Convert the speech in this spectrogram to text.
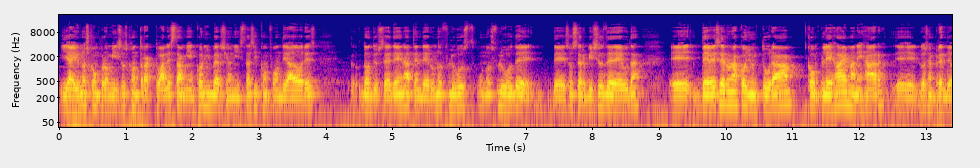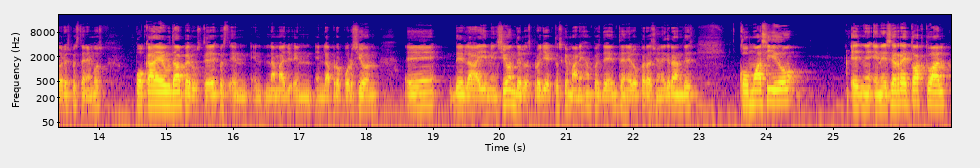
Y hay unos compromisos contractuales también con inversionistas y con fondeadores, donde ustedes deben atender unos flujos, unos flujos de, de esos servicios de deuda. Eh, debe ser una coyuntura compleja de manejar. Eh, los emprendedores pues tenemos poca deuda, pero ustedes pues en, en la, en, en la proporción eh, de la dimensión de los proyectos que manejan pues deben tener operaciones grandes. ¿Cómo ha sido en, ese reto actual?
